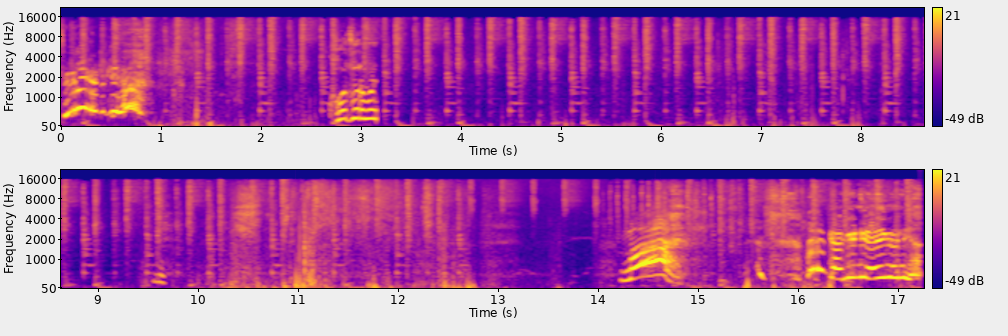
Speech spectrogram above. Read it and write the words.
फिर हट गया खोज और मन माँ अरे काकी नहीं आई गनिया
